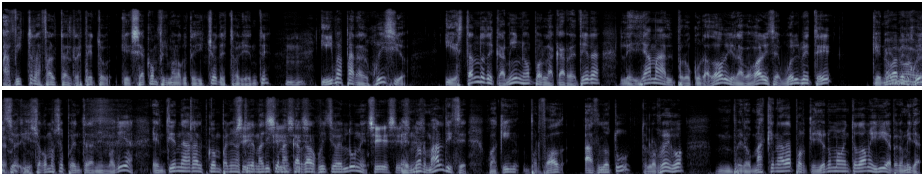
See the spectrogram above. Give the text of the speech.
¿has visto la falta del respeto que se ha confirmado lo que te he dicho de esta oyente? Iba para el juicio y estando de camino por la carretera, le llama al procurador y el abogado y dice, vuélvete, que no Que va a haber no juicio. juicio. ¿Y eso cómo se puede entrar el mismo día? ¿Entiende ahora el compañero Sí, de Madrid sí, que me ha sí, encargado sí. el juicio del lunes? Sí, sí, es normal, dice, Joaquín, por favor, hazlo tú, te lo ruego, mm, pero más que nada porque yo en un momento dado me iría, pero mira,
